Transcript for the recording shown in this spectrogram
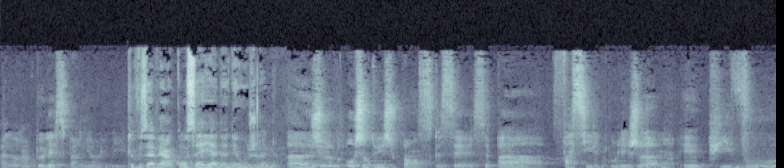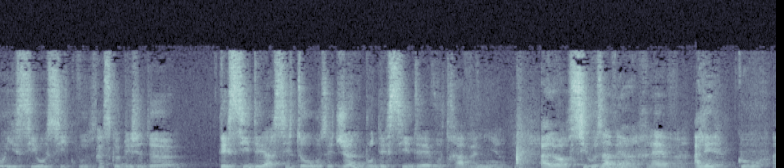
Alors, un peu l'espagnol, oui. Que vous avez un conseil à donner aux jeunes? Euh, Aujourd'hui, je pense que c'est pas facile pour les jeunes. Et puis vous, ici aussi, vous êtes presque obligé de décider assez tôt. Vous êtes jeune pour décider votre avenir. Alors, si vous avez un rêve, allez, go. Euh,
